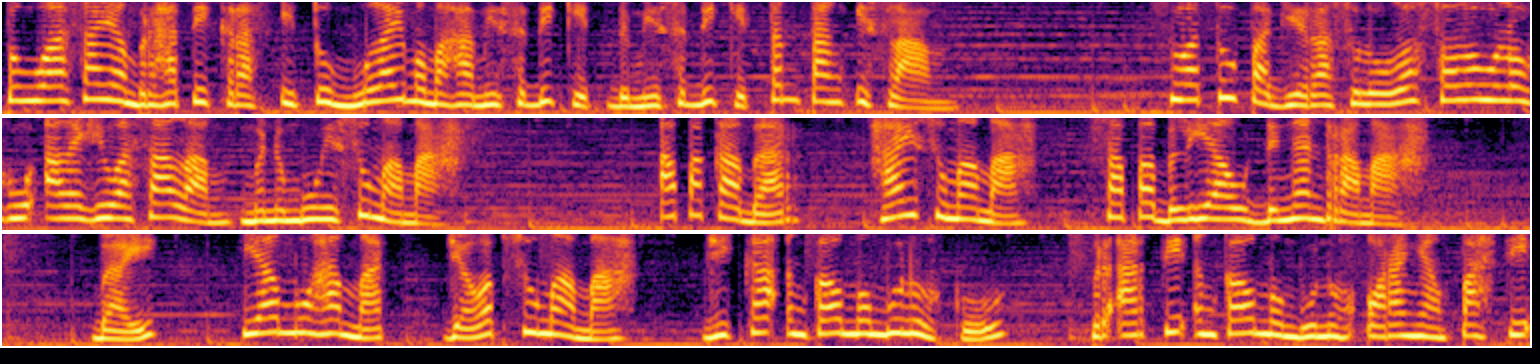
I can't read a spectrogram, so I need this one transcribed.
penguasa yang berhati keras itu mulai memahami sedikit demi sedikit tentang Islam. Suatu pagi Rasulullah Shallallahu Alaihi Wasallam menemui Sumamah. Apa kabar, Hai Sumamah? Sapa beliau dengan ramah. Baik, ya Muhammad, jawab Sumamah, jika engkau membunuhku, berarti engkau membunuh orang yang pasti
